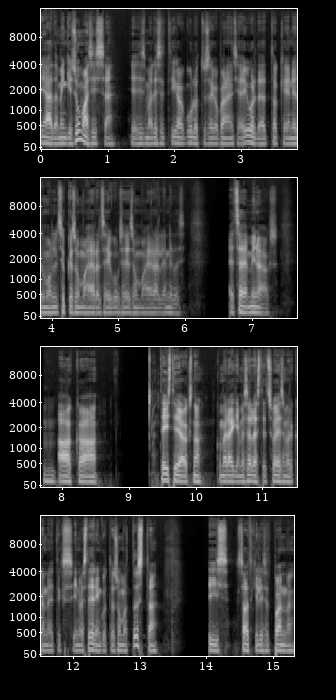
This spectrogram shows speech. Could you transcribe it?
jääda mingi summa sisse ja siis ma lihtsalt iga kulutusega panen siia juurde, et okei okay,, nüüd mul niisugune summa järel, see kuu see summa järel ja nii edasi. et see on minu jaoks mm. -hmm. aga teiste jaoks, noh, kui me räägime sellest, et su eesmärk on näiteks investeeringute summat tõsta, siis saadki lihtsalt panna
